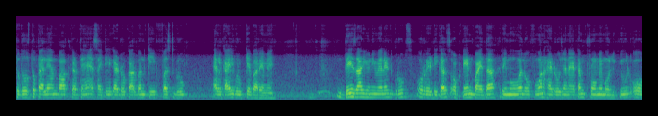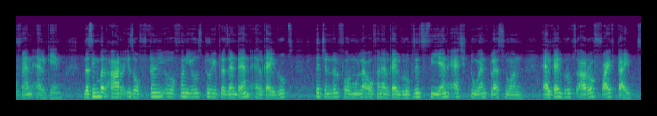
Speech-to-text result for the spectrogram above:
तो दोस्तों, पहले हम बात करते हैं एसाइक्लिक हाइड्रोकार्बन के फ़र्स्ट ग्रुप एल्काइल ग्रुप के बारे में। देज आर यूनिवेलेंट ग्रुप्स और radicals obtained by the removal of one hydrogen atom from a molecule of an alkane The symbol R is often, often used to represent an alkyl group. The general formula of an alkyl group is CnH2n plus 1. Alkyl groups are of five types.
